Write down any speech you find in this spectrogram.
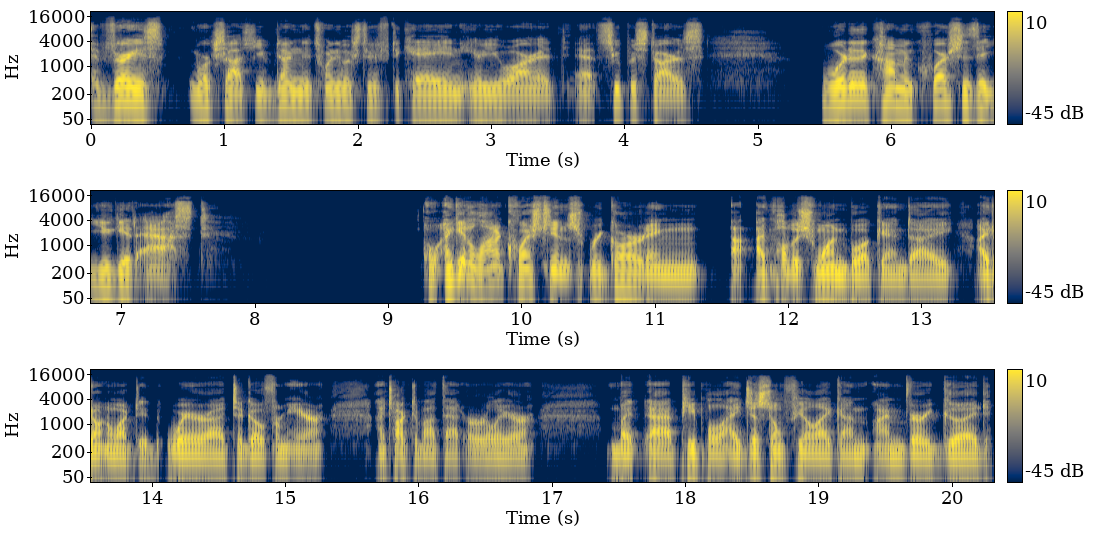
at various workshops, you've done the 20 books to 50k, and here you are at at Superstars what are the common questions that you get asked? Oh, I get a lot of questions regarding. I published one book, and I I don't know what to, where uh, to go from here. I talked about that earlier, but uh, people, I just don't feel like I'm I'm very good,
